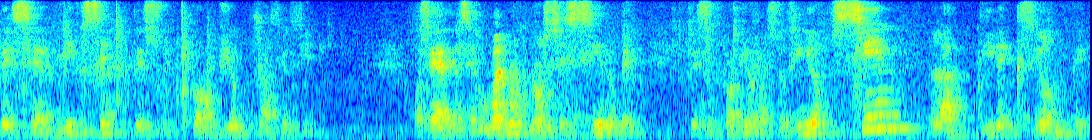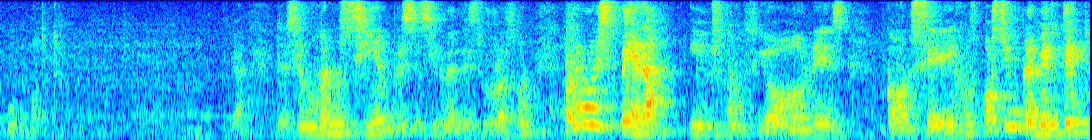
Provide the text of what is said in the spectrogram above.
de servirse de su propio raciocinio. O sea, el ser humano no se sirve de su propio raciocinio sin la dirección de un otro. El ser humano siempre se sirve de su razón, pero espera instrucciones, consejos o simplemente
